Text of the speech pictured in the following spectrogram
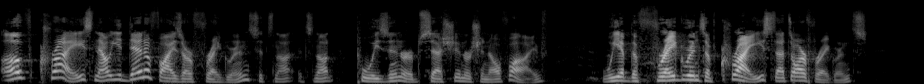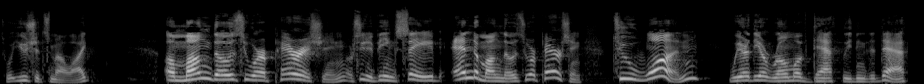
of Christ. Now he identifies our fragrance. It's not, it's not poison or obsession or Chanel 5. We have the fragrance of Christ. That's our fragrance. It's what you should smell like. Among those who are perishing, or excuse me, being saved, and among those who are perishing. To one, we are the aroma of death leading to death.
